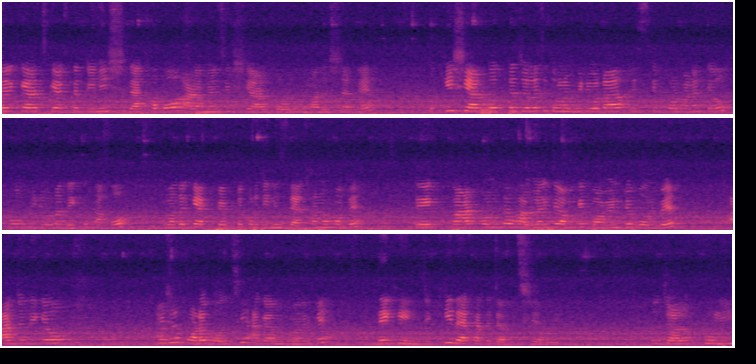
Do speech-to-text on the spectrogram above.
তোমাদেরকে আজকে একটা জিনিস দেখাবো আর আমি আজকে শেয়ার করব তোমাদের সাথে। তো কী শেয়ার করতে চলেছে তোমরা ভিডিওটা স্কিপ করবে না কেউ, পুরো ভিডিওটা দেখতে থাকো। তোমাদেরকে একটা একটা করে জিনিস দেখানো হবে। তো কার কোনটা ভালো লাগছে আমাকে কমেন্টে বলবে। আর যদি কেউ, আমি সেটা পরে বলছি, আগে আমি তোমাদেরকে দেখি যে কী দেখাতে চাচ্ছি আমি। তো চলো খুলি।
